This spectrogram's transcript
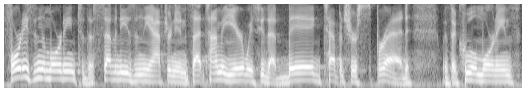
40s in the morning to the 70s in the afternoon. It's that time of year we see that big temperature spread with the cool mornings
